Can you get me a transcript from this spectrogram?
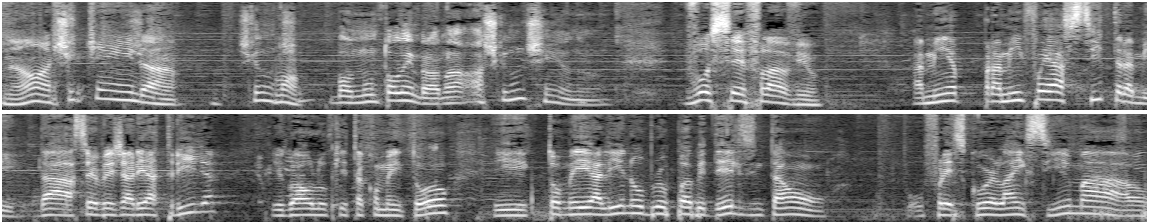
Não, acho, que, tinha ainda. Acho que não Bom. tinha. Bom, não tô lembrado, mas acho que não tinha, não. Você, Flávio. A minha, pra mim, foi a Citrame, da cervejaria Trilha, igual o Luquita comentou. E tomei ali no brewpub deles, então o frescor lá em cima. O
